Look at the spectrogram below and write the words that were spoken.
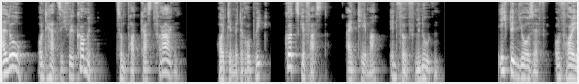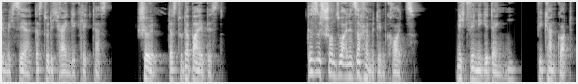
Hallo und herzlich willkommen zum Podcast Fragen. Heute mit der Rubrik Kurz gefasst. Ein Thema in fünf Minuten. Ich bin Josef und freue mich sehr, dass du dich reingeklickt hast. Schön, dass du dabei bist. Das ist schon so eine Sache mit dem Kreuz. Nicht wenige denken, wie kann Gott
